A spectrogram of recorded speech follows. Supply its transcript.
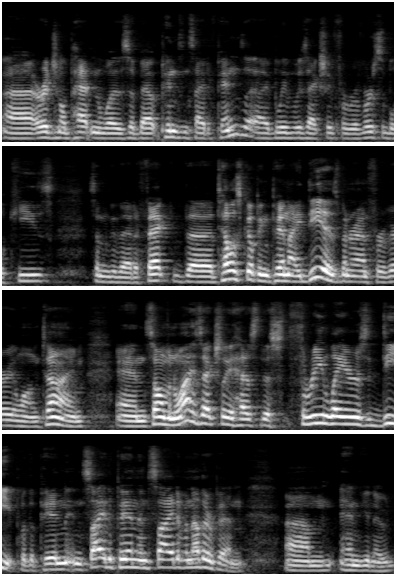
uh, original patent was about pins inside of pins. I believe it was actually for reversible keys, something to that effect. The telescoping pin idea has been around for a very long time, and Solomon Wise actually has this three layers deep with a pin inside a pin inside of another pin. Um, and, you know,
